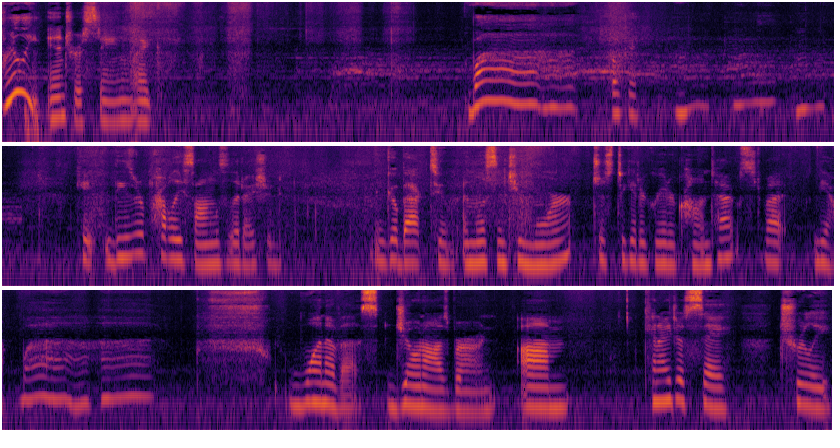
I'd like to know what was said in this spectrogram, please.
really interesting. Like, why? Okay. Okay, these are probably songs that I should go back to and listen to more just to get a greater context. But yeah, why? One of us, Joan Osborne. Um, can I just say, truly,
